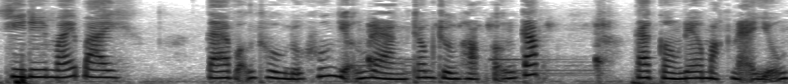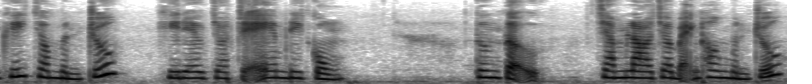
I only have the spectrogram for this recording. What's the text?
Khi đi máy bay ta vẫn thường được hướng dẫn rằng trong trường hợp khẩn cấp, ta cần đeo mặt nạ dưỡng khí cho mình trước khi đeo cho trẻ em đi cùng. Tương tự, chăm lo cho bản thân mình trước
